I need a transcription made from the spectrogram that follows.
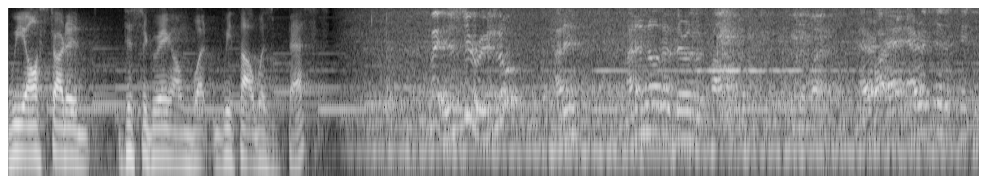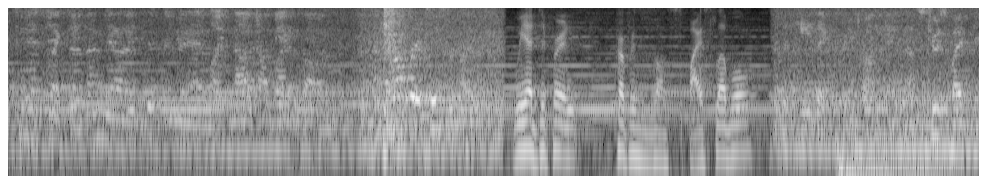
we all started disagreeing on what we thought was best. Wait, is this is the original? I didn't. I didn't know that there was a problem with what it was. Eric said it tasted too much like this. like not spice sauce. That's not what it tasted like. We had different preferences on spice level. The tea said it's too spicy.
